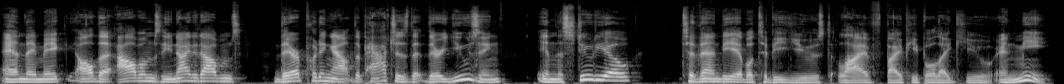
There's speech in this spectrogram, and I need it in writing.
And they make all the albums, the United albums, they're putting out the patches that they're using in the studio to then be able to be used live by people like you and me.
